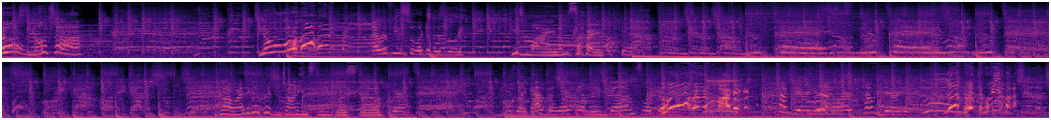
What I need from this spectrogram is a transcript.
Oh, Yolta. No. I refuse to look at this boy. He's mine. I'm sorry. Yeah. God, why are they gonna put Johnny in sleeveless though? Yeah. He's like, I've been working on these guns. Look at Oh, Mark! How dare you, Mark? How dare you?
